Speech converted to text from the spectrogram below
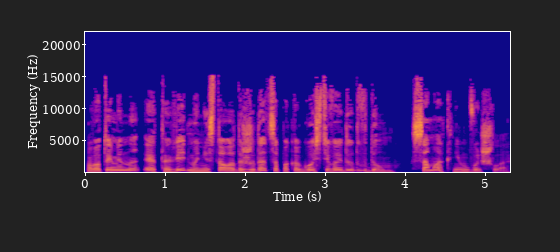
Вот именно эта ведьма не стала дожидаться, пока гости войдут в дом. Сама к ним вышла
